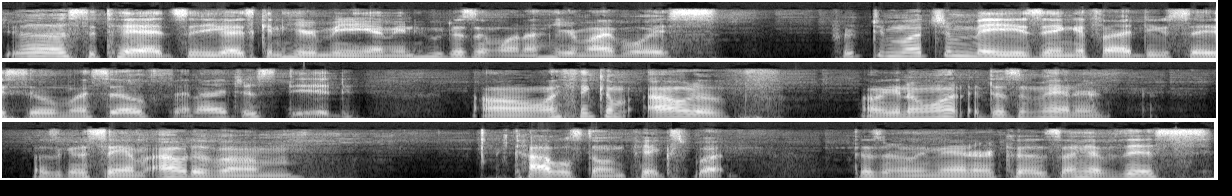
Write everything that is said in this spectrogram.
Just a tad so you guys can hear me. I mean, who doesn't want to hear my voice? Pretty much amazing if I do say so myself, and I just did. Oh, I think I'm out of... Oh, you know what? It doesn't matter. I was going to say I'm out of um cobblestone picks, but it doesn't really matter because I have this,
